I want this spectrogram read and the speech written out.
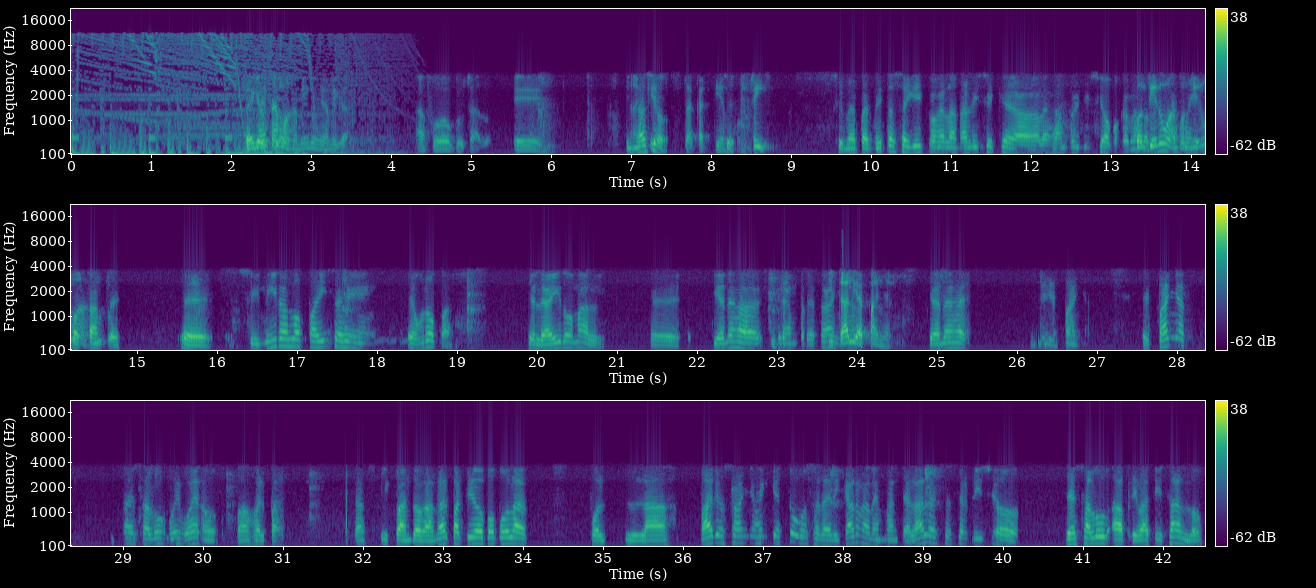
Regresamos, amigos y amigas, a Fuego Cruzado. Eh, Ignacio. sacar tiempo. Sí. Si me permite seguir con el análisis que Alejandro inició, porque me continúa, continúa. importante. Eh, si miras los países en Europa que le ha ido mal, eh, tienes a Gran Bretaña. Italia, España. Tienes a España. España de salud muy bueno bajo el país y cuando ganó el Partido Popular, por los varios años en que estuvo, se dedicaron a desmantelar ese servicio de salud, a privatizarlo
